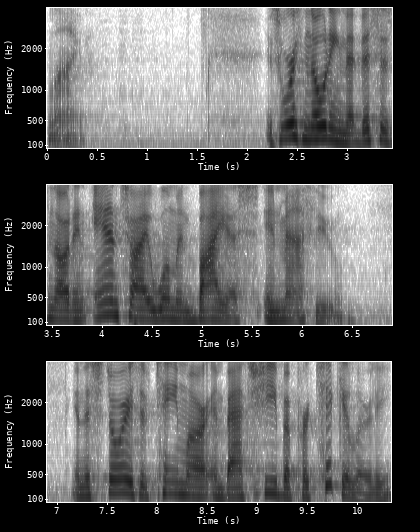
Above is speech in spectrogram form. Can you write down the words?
line. It's worth noting that this is not an anti woman bias in Matthew. In the stories of Tamar and Bathsheba, particularly,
